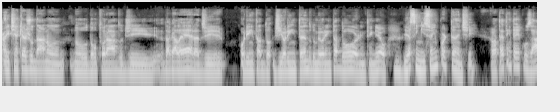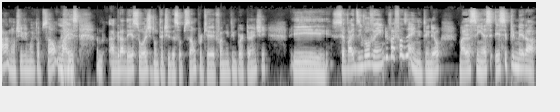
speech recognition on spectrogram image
aí tinha que ajudar no, no doutorado de, da galera, de, orientador, de orientando do meu orientador, entendeu? Uhum. E assim, isso é importante. Eu até tentei recusar, não tive muita opção, mas agradeço hoje de não ter tido essa opção, porque foi muito importante. E você vai desenvolvendo e vai fazendo, entendeu? Mas assim, esse, esse primeira,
